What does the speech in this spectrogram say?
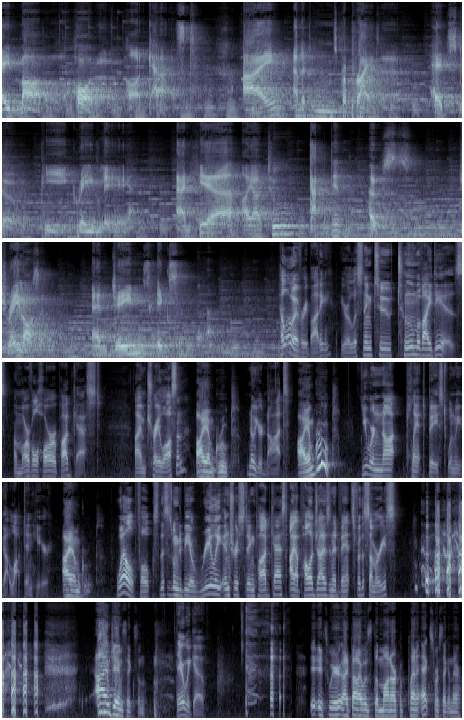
a Marvel horror podcast. I am the tomb's proprietor, Headstone P. Gravely. And here are your two captive hosts, Trey Lawson and James Hickson. Hello, everybody. You're listening to Tomb of Ideas, a Marvel horror podcast. I'm Trey Lawson. I am Groot. No, you're not. I am Groot. You were not plant based when we got locked in here. I am Groot. Well, folks, this is going to be a really interesting podcast. I apologize in advance for the summaries. I'm James Hickson. There we go. It's weird. I thought I was the monarch of Planet X for a second there.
